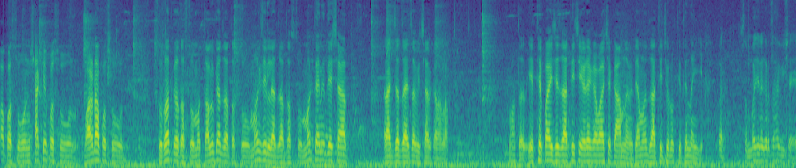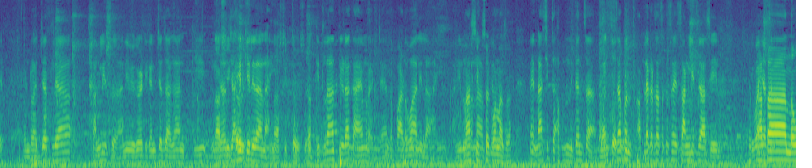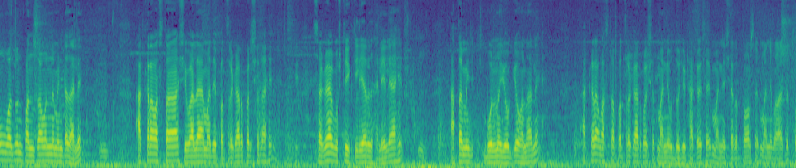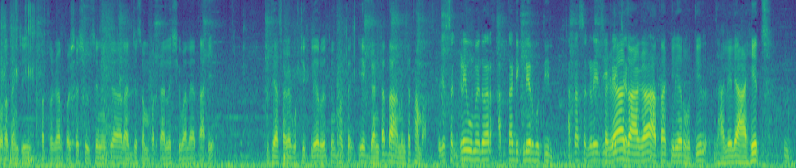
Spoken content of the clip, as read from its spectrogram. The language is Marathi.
पासून शाखेपासून वार्डापासून सुरुवात करत असतो मग तालुक्यात जात असतो मग जिल्ह्यात जात असतो मग त्याने देशात राज्यात जायचा विचार करावा लागतो. मग तर येथे पाहिजे जातीचे एडेगावाचे काम नव्हे त्यामुळे जातीचे लोक तिथे नाही आहे बरं संभाजीनगरचा हा विषय आहे. पण राज्यातल्या सांगलीसह आणि वेगवेगळ्या ठिकाणच्या जागा आणखी जाहीर. केलेला नाही. तर तिथला तिढा कायम राहिलेला आहे. आता पाडवा आलेला आहे. आणि नाशिकचं आपल्या- कोणाचं? नाही नाशिकचा आपण त्यांचा. त्यांचा त्यांचा पण आपल्याकडचा असं कसं आहे सांगलीचं असेल आता नऊ वाजून पंचावन्न मिनटं झाले. अकरा वाजता शिवालयामध्ये पत्रकार परिषद आहे. सगळ्या गोष्टी क्लिअर झालेल्या आहेत. आता मी बोलणं योग्य होणार नाही. अकरा वाजता पत्रकार परिषद मान्य उद्धवजी ठाकरे साहेब मान्य शरद पवार साहेब मान्य बाळासाहेब थोरात यांची पत्रकार परिषद शिवसेनेच्या राज्य संपर्कालय शिवालयात आहे. तिथे या सगळ्या गोष्टी क्लिअर होईल. तुम्ही फक्त एक घंटा दहा मिनटं थांबा. म्हणजे सगळे उमेदवार आत्ता डिक्लेअर होतील. आता सगळे जे सगळ्या काही जागा आता क्लिअर होतील झालेल्या आहेच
